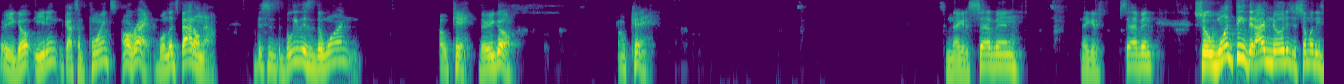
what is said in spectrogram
There you go, eating, got some points. All right, well, let's battle now. This is, I believe this is the one. Okay, there you go. Okay. So negative seven, negative seven. So one thing that I've noticed is some of these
